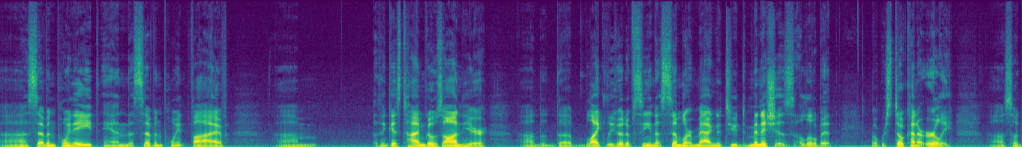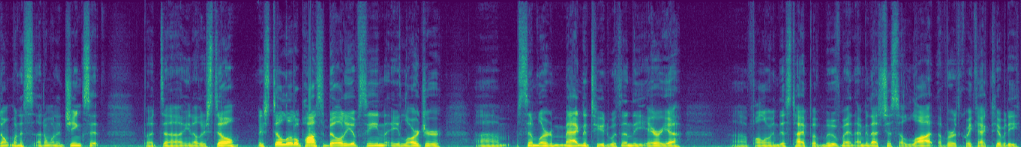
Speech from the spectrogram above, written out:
uh, 7.8 and the 7.5. Um, I think as time goes on here, uh, the, the, likelihood of seeing a similar magnitude diminishes a little bit, but we're still kind of early. uh, so don't want to I don't want to jinx it, but uh, you know there's still there's still a little possibility of seeing a larger, um, similar to magnitude within the area uh, following this type of movement. I mean that's just a lot of earthquake activity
